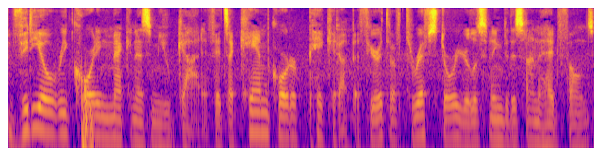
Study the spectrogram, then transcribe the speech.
video recording mechanism you got. If it's a camcorder, pick it up. If you're at the thrift store, you're listening to this on headphones,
